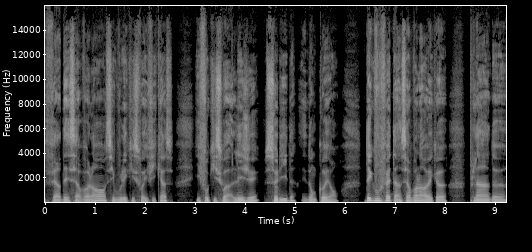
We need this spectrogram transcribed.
faire des cerfs-volants, si vous voulez qu'ils soient efficaces, il faut qu'ils soient légers, solides et donc cohérents. Dès que vous faites un cerf-volant avec euh, plein de,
